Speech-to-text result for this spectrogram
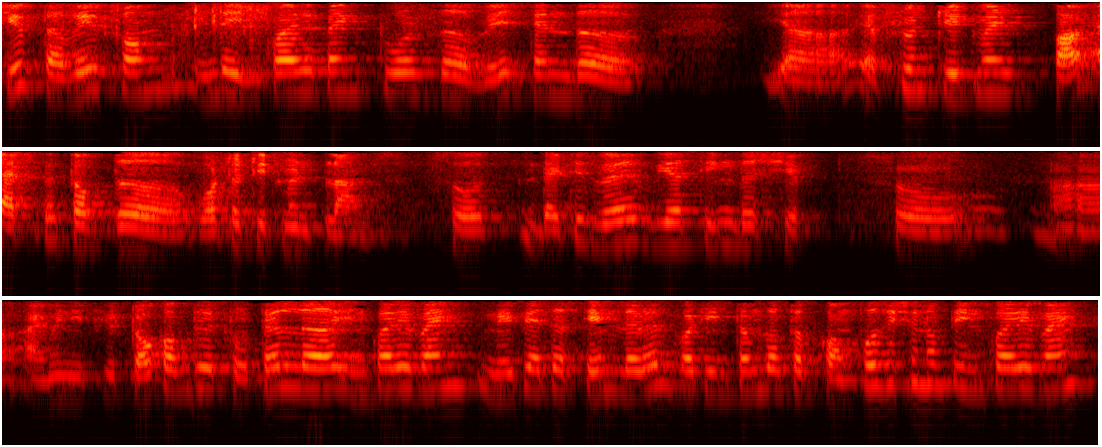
shift away from in the inquiry bank towards the waste and the uh, effluent treatment part, aspect of the water treatment plants. So that is where we are seeing the shift. So, uh, I mean, if you talk of the total uh, inquiry bank, maybe at the same level, but in terms of the composition of the inquiry bank,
